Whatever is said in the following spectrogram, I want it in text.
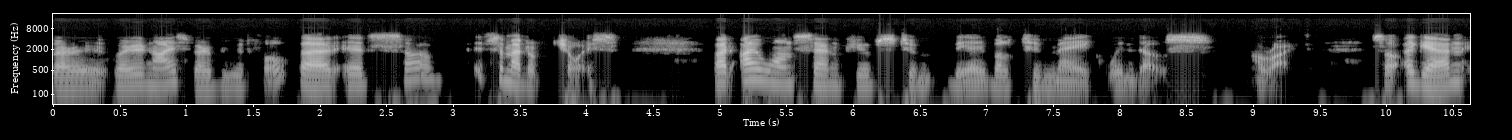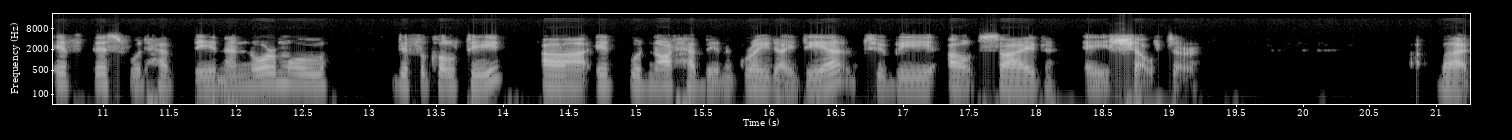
very very nice, very beautiful, but it's um, it's a matter of choice. But I want sand cubes to be able to make windows. All right. So again, if this would have been a normal difficulty, uh, it would not have been a great idea to be outside a shelter. But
